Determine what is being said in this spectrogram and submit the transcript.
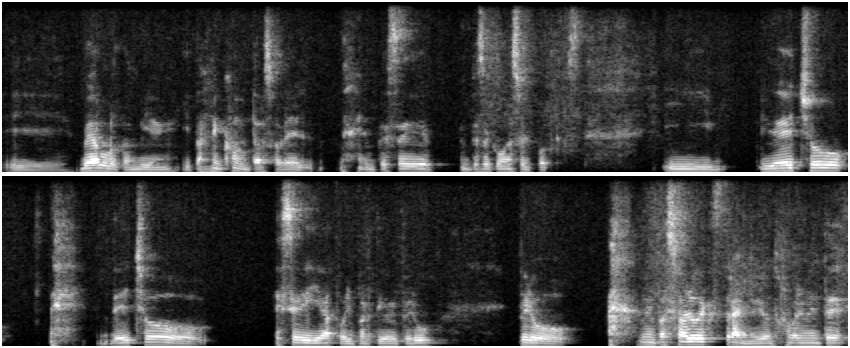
eh, verlo también y también comentar sobre él. empecé, empecé con eso el podcast. Y, de hecho, de hecho, ese día fue el partido de Perú pero me pasó algo extraño. Yo normalmente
